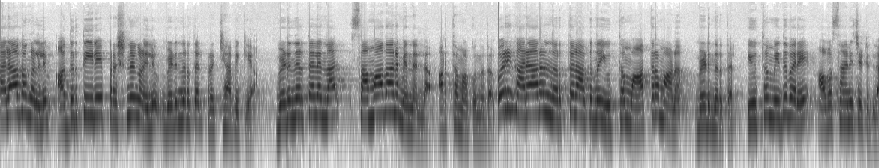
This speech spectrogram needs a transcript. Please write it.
കലാപങ്ങളിലും അതിർത്തിയിലെ പ്രശ്നങ്ങളിലും വെടിനിർത്തൽ പ്രഖ്യാപിക്കുക. വെടിനിർത്തൽ എന്നാൽ സമാധാനം എന്നല്ല അർത്ഥമാക്കുന്നത്. ഒരു കരാറിൽ നിർത്തലാക്കുന്ന യുദ്ധം മാത്രമാണ് വെടിനിർത്തൽ. യുദ്ധം ഇതുവരെ അവസാനിച്ചിട്ടില്ല.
